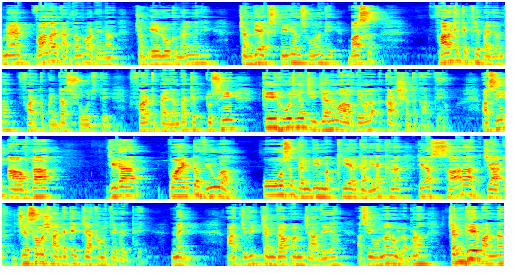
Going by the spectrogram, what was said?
ਮੈਂ ਵਾਅਦਾ ਕਰਦਾ ਤੁਹਾਡੇ ਨਾਲ, ਚੰਗੇ ਲੋਕ ਮਿਲਣਗੇ, ਚੰਗੇ ਐਕਸਪੀਰੀਅੰਸ ਹੋਣਗੇ। ਬਸ ਫ਼ਰਕ ਕਿੱਥੇ ਪੈ ਜਾਂਦਾ? ਫ਼ਰਕ ਪੈਂਦਾ ਸੋਚ ਤੇ। ਫ਼ਰਕ ਪੈ ਜਾਂਦਾ ਕਿ ਤੁਸੀਂ ਕਿਹੋ ਜੀਆਂ ਚੀਜ਼ਾਂ ਨੂੰ ਆਪਦੇ ਵੱਲ ਆਕਰਸ਼ਿਤ ਕਰਦੇ ਹੋ। ਅਸੀਂ ਆਪਦਾ ਜਿਹੜਾ ਪੁਆਇੰਟ ਆਫ View ਆ, ਉਸ ਗੰਦੀ ਮੱਖੀ ਵਰਗਾ ਨਹੀਂ ਰੱਖਣਾ, ਜਿਹੜਾ ਸਾਰਾ ਜਿਸਮ ਛੱਡ ਕੇ ਜ਼ਖਮ ਤੇ ਬੈਠੇ। ਨਹੀਂ, ਅੱਜ ਵੀ ਚੰਗਾਪਨ ਜ਼ਿਆਦੇ ਆ, ਅਸੀਂ ਉਹਨਾਂ ਨੂੰ ਲੱਭਣਾ, ਚੰਗੇ ਬਣਨਾ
